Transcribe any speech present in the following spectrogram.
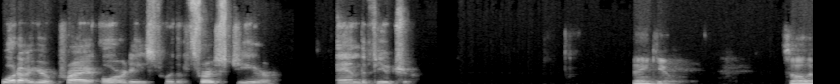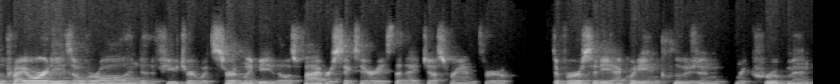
what are your priorities for the first year and the future? Thank you. So the priorities overall into the future would certainly be those five or six areas that I just ran through. Diversity, equity, inclusion, recruitment,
